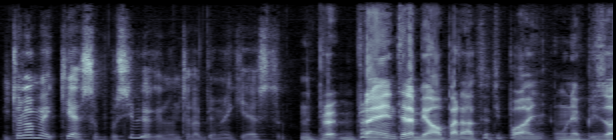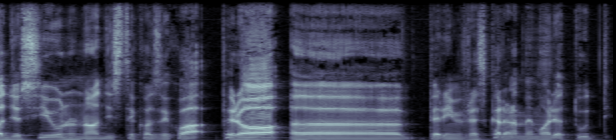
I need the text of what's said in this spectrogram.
Non te l'ho mai chiesto, è possibile che non te l'abbia mai chiesto? Pro- probabilmente ne abbiamo parlato tipo un episodio sì, uno no di queste cose qua. Però eh, per rinfrescare la memoria a tutti.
